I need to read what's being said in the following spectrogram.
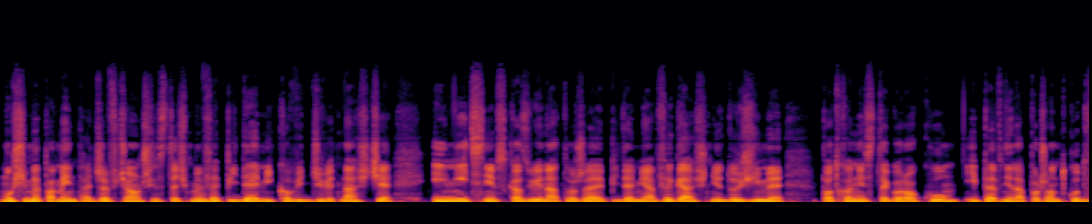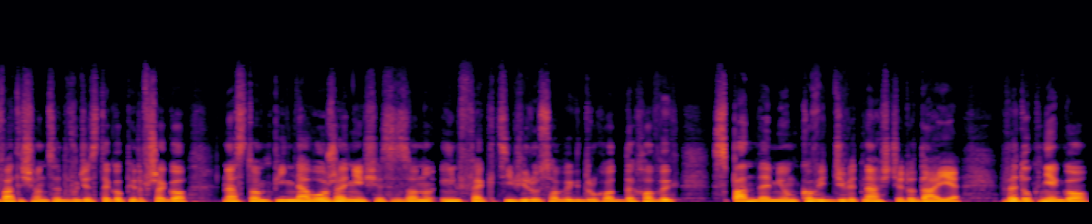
Musimy pamiętać, że wciąż jesteśmy w epidemii COVID-19 i nic nie wskazuje na to, że epidemia wygaśnie do zimy. Pod koniec tego roku i pewnie na początku 2021 nastąpi nałożenie się sezonu infekcji wirusowych dróg oddechowych z pandemią COVID-19, dodaje. Według niego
